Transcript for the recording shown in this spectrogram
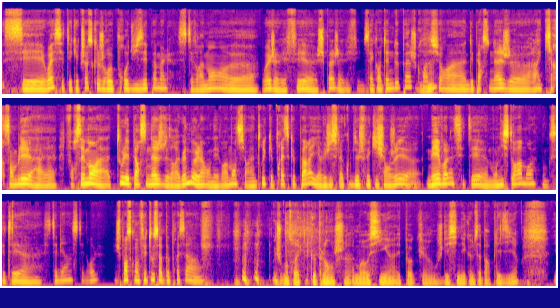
c'est ouais, c'était quelque chose que je reproduisais pas mal. C'était vraiment euh, ouais, j'avais fait, euh, je sais pas, j'avais fait une cinquantaine de pages, je crois, Mhm. sur un des personnages qui ressemblaient à, forcément à tous les personnages de Dragon Ball. hein. On est vraiment sur un truc presque pareil. Il y avait juste la coupe de cheveux qui changeait, mais voilà, c'était mon histoire à moi. Donc c'était c'était bien, c'était drôle. Je pense qu'on fait tous à peu près ça. hein. Je vous montrerai quelques planches, à moi aussi, à l'époque euh, où je dessinais comme ça par plaisir, et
